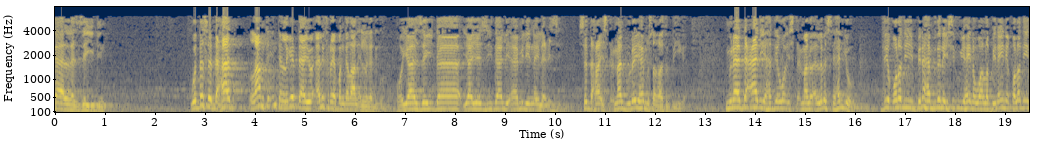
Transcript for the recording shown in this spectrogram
yaa la zaydin. Waddo saddexaad laamta inta laga daayo alif reeban gadaal in laga dhigo. Oo yaa zaydaa yaa yaziidaa liaamili nayla cizi saddexdaa isticmaal buu leeyahay mustaqaatu bihiga munaado caadiya haddii loo isticmaalo allaba sahalyo haddii qoladii binaha mudanaysay uu yahayna waa la binayni qoladii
